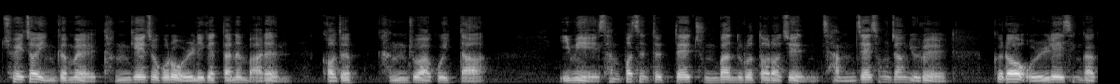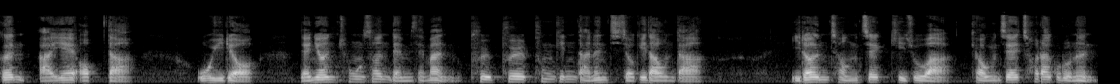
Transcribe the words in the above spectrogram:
최저임금을 단계적으로 올리겠다는 말은 거듭 강조하고 있다. 이미 3%대 중반으로 떨어진 잠재 성장률을 끌어올릴 생각은 아예 없다. 오히려 내년 총선 냄새만 풀풀 풍긴다는 지적이 나온다. 이런 정책 기조와 경제 철학으로는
